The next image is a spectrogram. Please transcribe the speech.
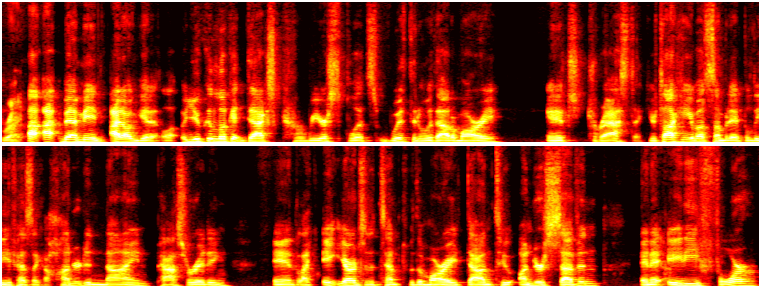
Right. I, I, I mean, I don't get it. You can look at Dak's career splits with and without Amari, and it's drastic. You're talking about somebody I believe has like 109 passer rating and like eight yards an attempt with Amari down to under seven and at 84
